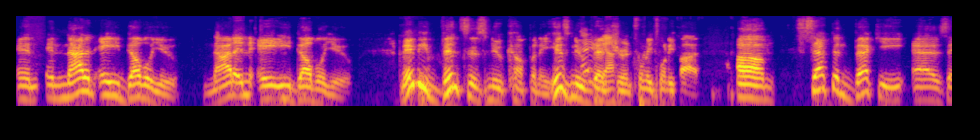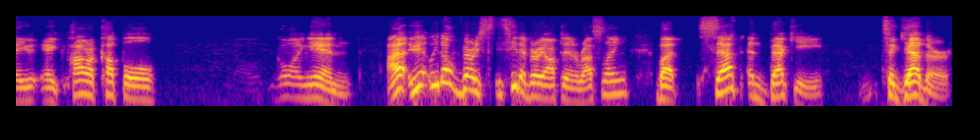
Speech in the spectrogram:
and and not an AEW, not an AEW. Maybe Vince's new company, his new venture in 2025. Um, Seth and Becky as a, a power couple going in. I we don't very see that very often in wrestling, but Seth and Becky together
